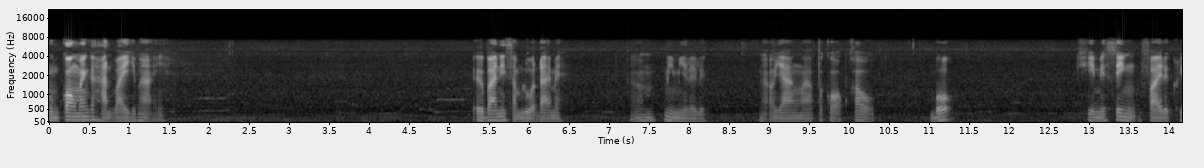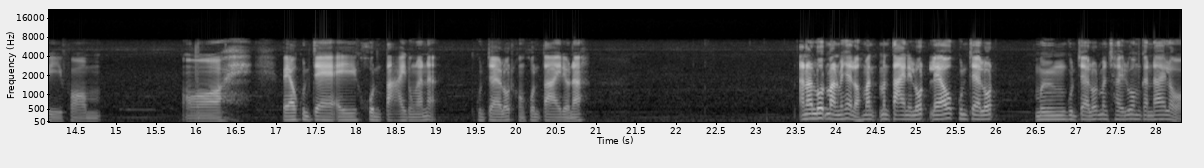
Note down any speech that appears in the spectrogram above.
มุมกล้องแม่งก็หันไวชิบหาย เออ บ้านนี้สำรวจได้ไหมไม่มีอะไรเลย เอายางมาประกอบเข้า โบะ key missing find the key from อ๋อไปเอากุญแจไอ้คนตายตรงนั้นอะกุญแจรถของคนตายเดี๋ยวนะ อันนั้นรถมันไม่ใช่เหรอ มันมันตายในรถแล้วกุญแจรถมึงกุญแจรถมันใช้ร่วมกันได้เหรอ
